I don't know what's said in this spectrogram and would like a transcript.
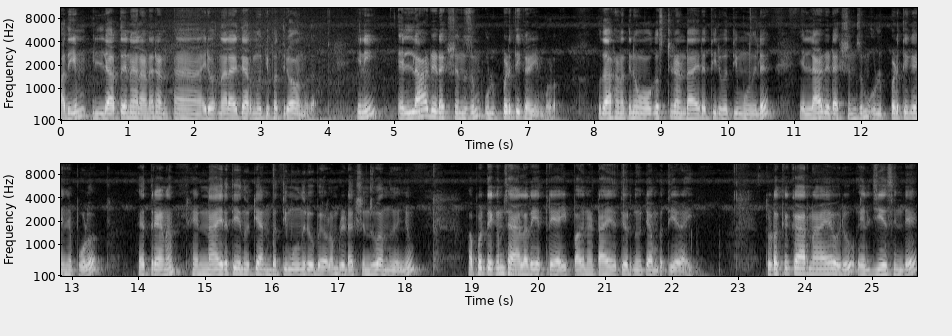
അധികം ഇല്ലാത്തതിനാലാണ് ഇരുപത്തിനാലായിരത്തി അറുന്നൂറ്റി പത്ത് രൂപ വന്നത്. ഇനി എല്ലാ ഡിഡക്ഷൻസും ഉൾപ്പെടുത്തി കഴിയുമ്പോൾ ഉദാഹരണത്തിന് ഓഗസ്റ്റ് രണ്ടായിരത്തി ഇരുപത്തി മൂന്നിൽ എല്ലാ ഡിഡക്ഷൻസും ഉൾപ്പെടുത്തി കഴിഞ്ഞപ്പോൾ എത്രയാണ്? എണ്ണായിരത്തി എണ്ണൂറ്റി അൻപത്തി മൂന്ന് രൂപയോളം ഡിഡക്ഷൻസ് വന്നു കഴിഞ്ഞു. അപ്പോഴത്തേക്കും സാലറി എത്രയായി? പതിനെട്ടായിരത്തി ഒരുന്നൂറ്റി അമ്പത്തി ഏഴായി തുടക്കക്കാരനായ ഒരു എൽ ജി എസിന്റെ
